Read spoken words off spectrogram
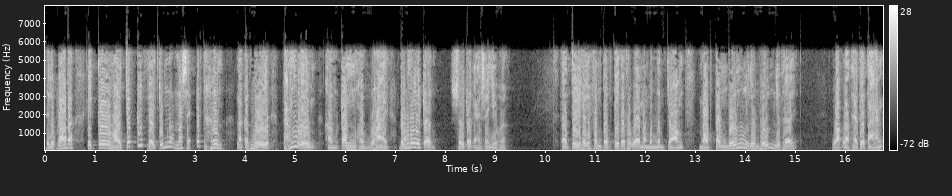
Thì lúc đó đó, cái cơ hội chấp trước về chúng đó, nó sẽ ít hơn là các người tẳng lượng hầm trong hầm ngoài đủ thứ hết trơn. Sự trở ngại sẽ nhiều hơn. Thế tùy theo cái phong tục, tùy theo thói quen mà mình nên chọn một trong bốn cái hình hướng như thế. Hoặc là theo tây tạng,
